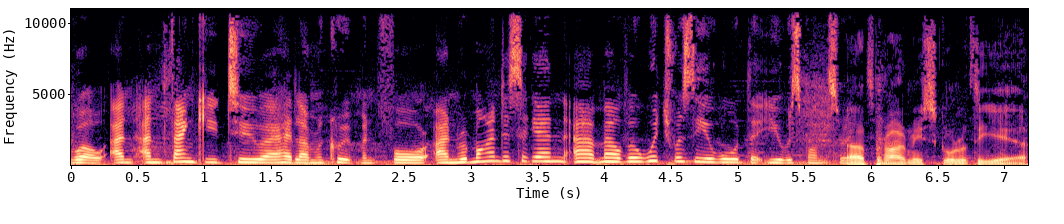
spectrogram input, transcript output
Well, and, and thank you to uh, Headline Recruitment for, and remind us again, uh, Melville, which was the award that you were sponsoring? Uh, primary School of the Year.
